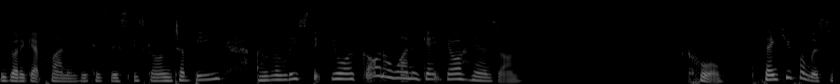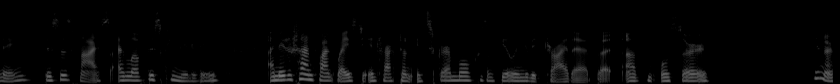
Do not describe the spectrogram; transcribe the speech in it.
We got to get planning because this is going to be a release that you're going to want to get your hands on. Cool. Thank you for listening. This is nice. I love this community. I need to try and find ways to interact on Instagram more because I'm feeling a bit dry there. But I'm also, you know,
